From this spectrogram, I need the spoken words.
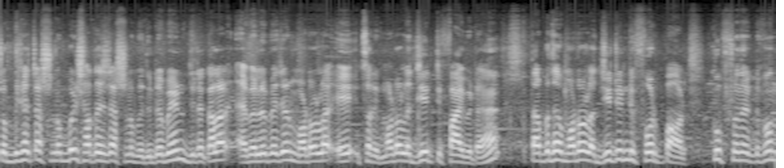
চব্বিশ হাজার চারশো নব্বই সাতাশ চারশো নব্বই দুইটা ব্যান্ড দুইটা কালার অ্যাভেলেবল পেয়ে যাবেন এ sorry Motorola G eighty five এটা হ্যাঁ? তারপর দেখো মোটরওয়ালা জি টোয়েন্টি ফোর পাওয়ার খুব সুন্দর একটি ফোন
